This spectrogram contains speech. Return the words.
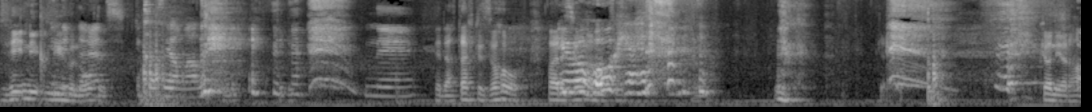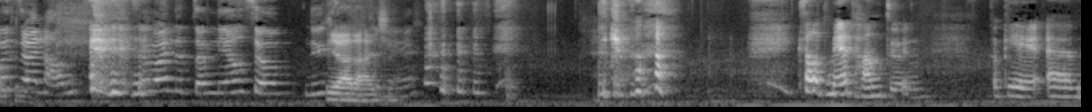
Nee, nu, nu geloof het. Ik was helemaal niet. Nee. Je dacht even zo. waar is Uw hoogheid. Ik wil niet haar hand Gewoon zo'n hand. Zo gewoon de thumbnail zo. Nu Ja, dat handje. Ik zal het met hand doen. Oké, ehm,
